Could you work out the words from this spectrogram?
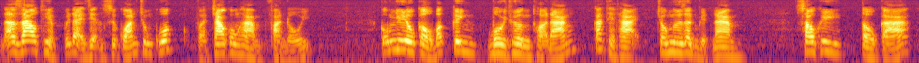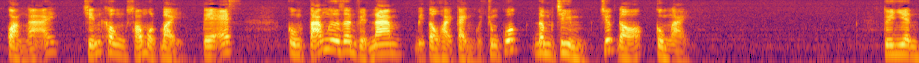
đã giao thiệp với đại diện sứ quán Trung Quốc và trao công hàm phản đối, cũng như yêu cầu Bắc Kinh bồi thường thỏa đáng các thiệt hại cho ngư dân Việt Nam sau khi tàu cá Quảng Ngãi 90617 TS cùng 8 ngư dân Việt Nam bị tàu hải cảnh của Trung Quốc đâm chìm trước đó cùng ngày. Tuy nhiên,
